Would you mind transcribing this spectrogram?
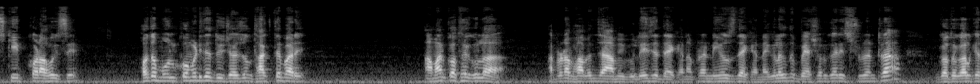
স্কিপ করা হয়েছে। হয়তো মূল কমিটিতে দুই চারজন থাকতে পারে। আমার কথাগুলা আপনারা ভাবেন যে আমি বলি যে দেখেন, আপনারা নিউজ দেখেন, এগুলো কিন্তু বেসরকারি স্টুডেন্টরা গতকালকে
